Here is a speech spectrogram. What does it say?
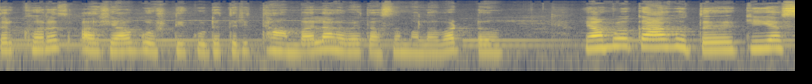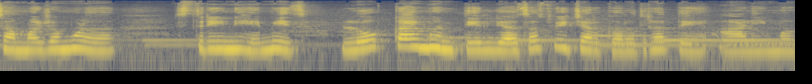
तर खरंच अशा गोष्टी कुठेतरी थांबायला हव्यात असं मला वाटतं. यामुळं काय होतं की या समाजामुळं स्त्री नेहमीच लोक काय म्हणतील याचाच विचार करत राहते आणि मग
